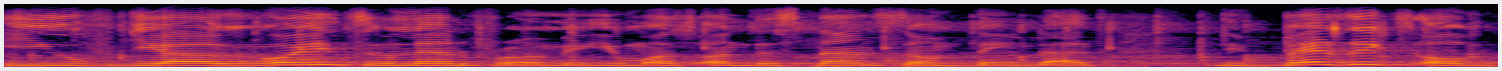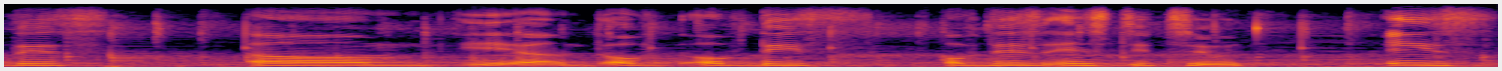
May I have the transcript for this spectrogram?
if you are going to learn from me you must understand something that the basics of this um of, of this of this institute is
